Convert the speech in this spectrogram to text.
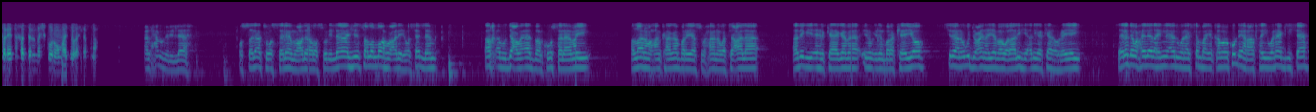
Falyatafadal mashkuur umajura sheekhna alxamdu lilah والصلاة والسلام على رسول الله صلى الله عليه وسلم أخ أبو دعوة آد بان كو سلامي اللهنا وحان كاغا بريا سبحانه وتعالى أذيقي أهل كاغبا إنو إذن بركيو سيدان أقول دعينا يبا ولاليه أذيقا كاهو الريي سيلدا waxay leedahay nin aad u wanaagsan baa iqaba ku dheeraatay wanaagiisa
